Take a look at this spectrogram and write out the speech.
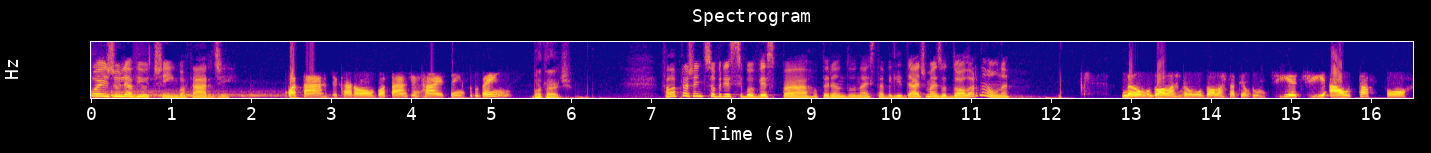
Oi, Júlia Viltin, boa tarde. Boa tarde, Carol. Boa tarde, Heisen. Tudo bem? Boa tarde. Fala pra gente sobre esse Bovespa operando na estabilidade, mas o dólar não, né? Não, o dólar não. O dólar está tendo um dia de alta forte.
